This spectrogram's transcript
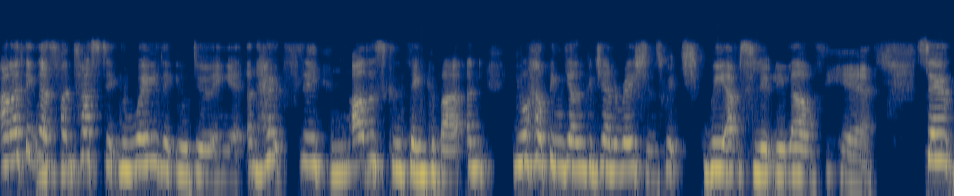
And I think that's mm-hmm. fantastic the way that you're doing it. And hopefully mm-hmm. others can think about, and you're helping younger generations, which we absolutely love here. So,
